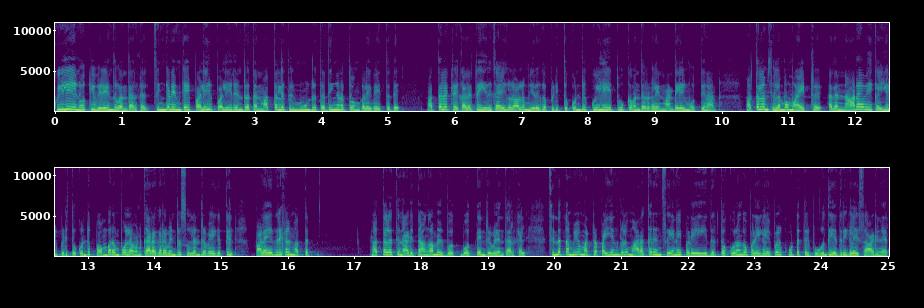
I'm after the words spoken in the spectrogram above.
குயிலியை நோக்கி விரைந்து வந்தார்கள். சிங்கனின் கை பளிர் பளிர் என்று தன் மத்தளத்தில் மூன்று ததிங்கணத்தோம்களை வைத்தது. மத்தளற்றை கலற்றி இரு கைகளாலும் இறுக பிடித்து கொண்டு குயிலியை தூக்க வந்தவர்களின் மண்டையில் முத்தினான். மத்தளம் சிலம்பம் ஆயிற்று அதன் நாடாவை கையில் பிடித்துக்கொண்டு பம்பரம் போல் அவன் கரகரவென்று சுழன்ற வேகத்தில் பல எதிரிகள் மத்த மத்தளத்தின் அடித்தாங்காமல் பொத் பொத்தென்று விழுந்தார்கள். சின்னத்தம்பியும் மற்ற பையன்களும் அரக்கரின் சேனைப்படையை எதிர்த்த குரங்கு படைகளைப் போல் கூட்டத்தில் புகுந்து எதிரிகளை சாடினர்.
